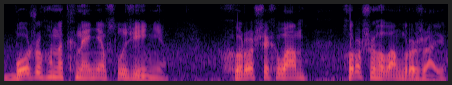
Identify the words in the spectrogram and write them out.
Божого натхнення в служінні, хороших вам, хорошого вам врожаю.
